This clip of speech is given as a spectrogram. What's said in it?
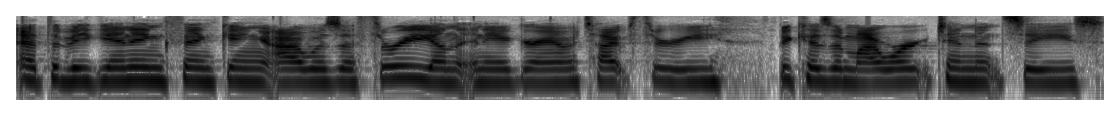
at the beginning thinking I was a three on the Enneagram, a type three, because of my work tendencies.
